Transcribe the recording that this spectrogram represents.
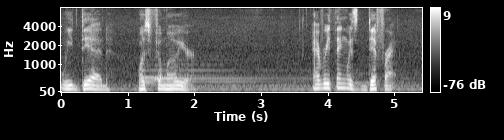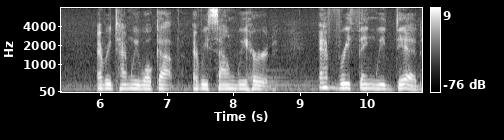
we did was familiar. Everything was different. Every time we woke up, every sound we heard, everything we did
